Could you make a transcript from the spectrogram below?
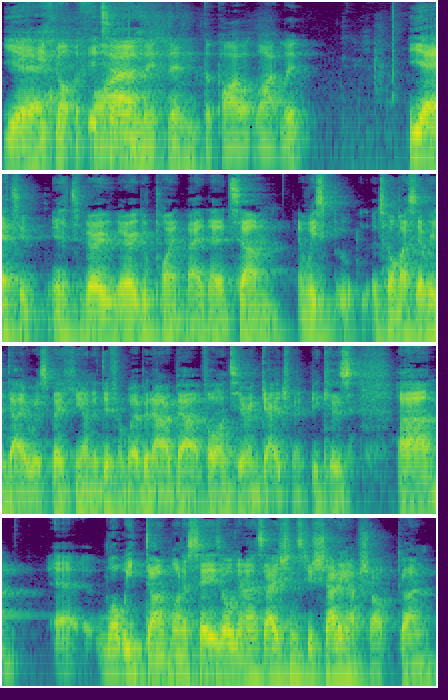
yeah, if not the fire uh, lit, then the pilot light lit. Yeah, it's a, it's a very very good point, mate. It's um, and we it's almost every day we're speaking on a different webinar about volunteer engagement because um, uh, what we don't want to see is organisations just shutting up shop, going,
